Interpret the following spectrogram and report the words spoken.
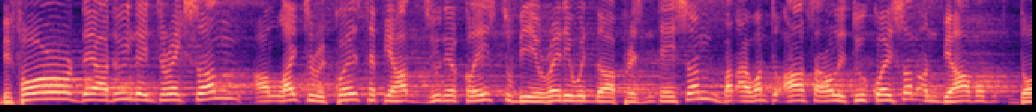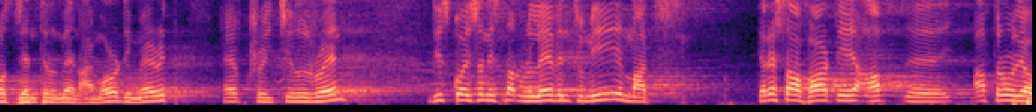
Before they are doing the interaction, I'd like to request Happy Heart Junior College to be ready with the presentation. But I want to ask only two questions on behalf of those gentlemen. I'm already married, have three children. this question is not relevant to me much. Teresa Varte, after, uh, after all your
